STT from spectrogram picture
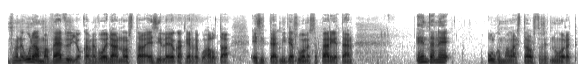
semmoinen unelmavävy, joka me voidaan nostaa esille joka kerta, kun halutaan esittää, että miten Suomessa pärjätään. Entä ne ulkomaalaistaustaiset nuoret,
